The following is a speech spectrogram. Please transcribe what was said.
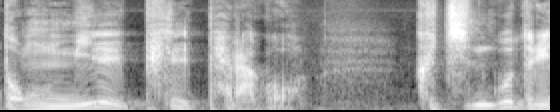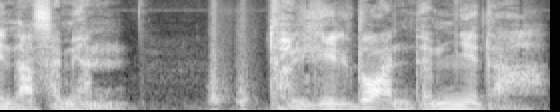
똥밀 필패라고 그 친구들이 나서면 될 일도 안 됩니다.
